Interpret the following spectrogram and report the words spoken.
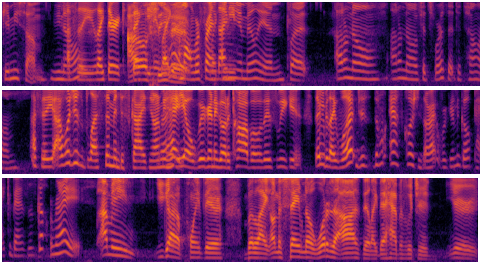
give me some. You know, I feel you. Like they're expecting it. Like, that. come on, we're friends. Like, I give me need. a million, but I don't know. I don't know if it's worth it to tell them. I feel you. I would just bless them in disguise. You know what I mean? Hey, yo, we're gonna go to Cabo this weekend. They're gonna be like, what? Just don't ask questions. All right, we're gonna go. Pack your bags. Let's go. Right. I mean, you got a point there, but like on the same note, what are the odds that like that happens with your your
